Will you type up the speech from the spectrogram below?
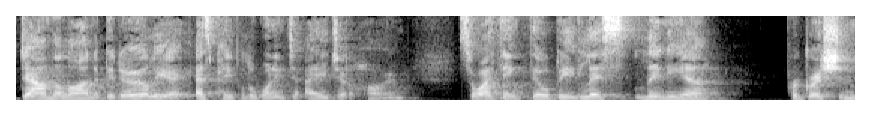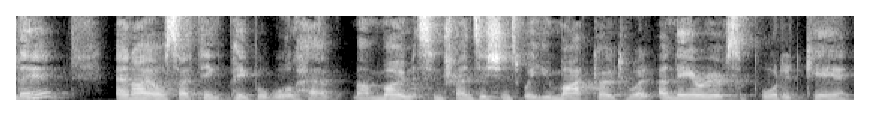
down the line a bit earlier as people are wanting to age at home. So I think there'll be less linear progression there. And I also think people will have uh, moments and transitions where you might go to a, an area of supported care,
